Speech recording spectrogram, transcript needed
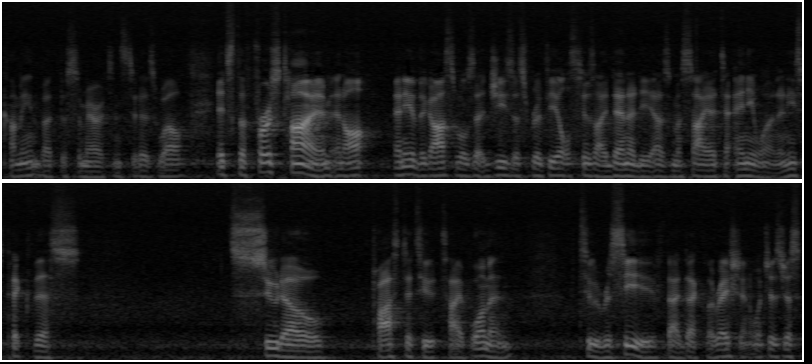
coming, but the Samaritans did as well. It's the first time in all, any of the Gospels that Jesus reveals his identity as Messiah to anyone. And he's picked this pseudo prostitute type woman to receive that declaration, which is just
